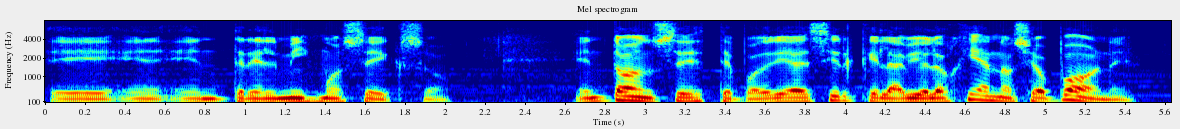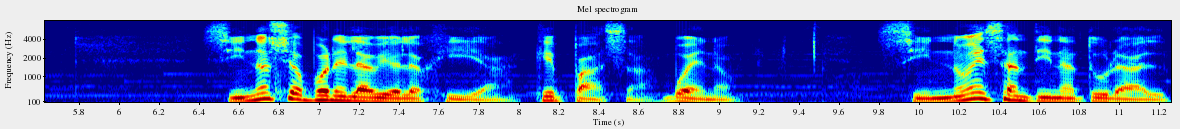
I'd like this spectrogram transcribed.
eh, entre el mismo sexo? Entonces te podría decir que la biología no se opone. Si no se opone la biología, ¿qué pasa? Bueno, si no es antinatural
